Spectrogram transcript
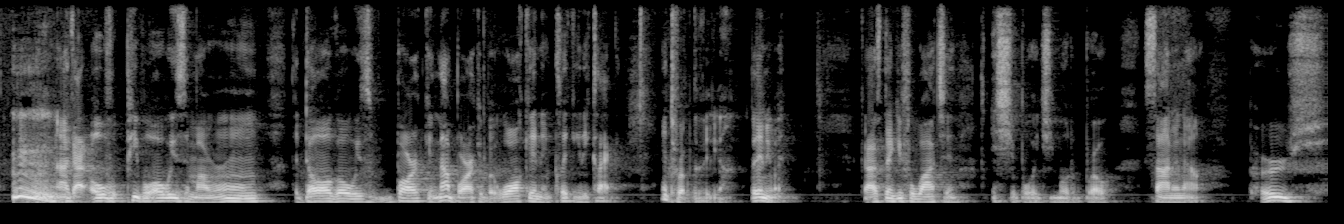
I got over people always in my room. The dog always barking, not barking, but walking and clickety clack. Interrupt the video. But anyway, guys, thank you for watching. It's your boy G-Mo da Bro signing out. Peace.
